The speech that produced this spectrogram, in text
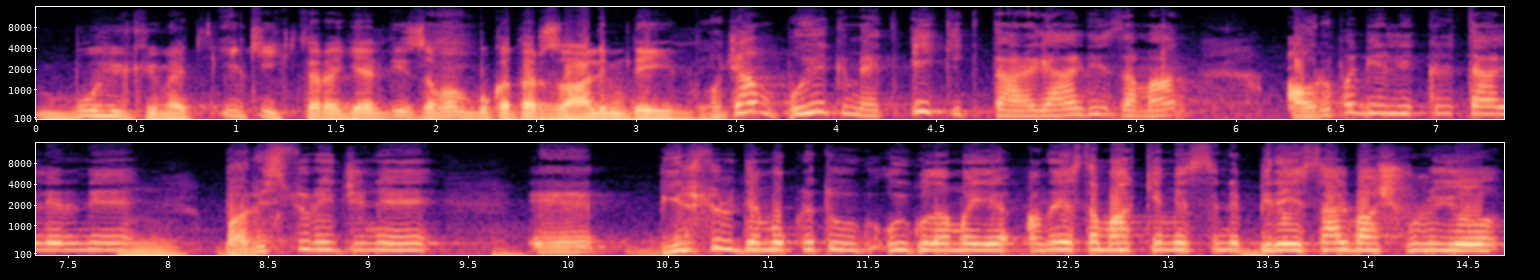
bu hükümet ilk iktidara geldiği zaman bu kadar zalim değildi. Hocam bu hükümet ilk iktidara geldiği zaman Avrupa Birliği kriterlerini, barış sürecini, e, bir sürü demokrasi uy- uygulamayı, Anayasa Mahkemesi'ne bireysel başvuruyu,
